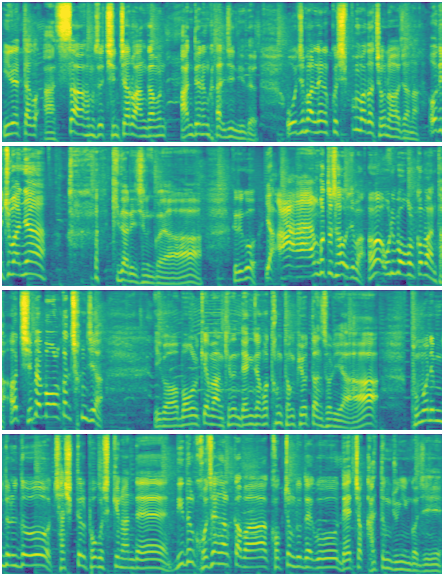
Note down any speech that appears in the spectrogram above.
이랬다고 아싸 하면서 진짜로 안 가면 안 되는 거 알지 니들? 오지 말래 놓고 10분마다 전화하잖아. 어디 좀 왔냐? 기다리시는 거야. 그리고 야 아무것도 사오지 마. 어? 우리 먹을 거 많다. 어? 집에 먹을 건 천지야 이거 먹을 게 많기는 냉장고 텅텅 비웠단 소리야. 부모님들도 자식들 보고 싶긴 한데 니들 고생할까봐 걱정도 되고 내적 갈등 중인 거지.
